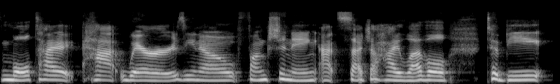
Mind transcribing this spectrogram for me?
multi hat wearers, you know, functioning at such a high level to be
